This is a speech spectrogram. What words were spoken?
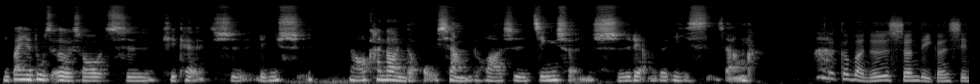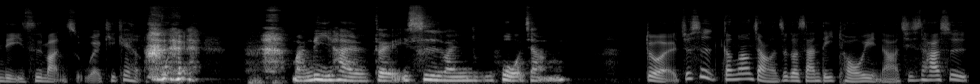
你半夜肚子饿的时候吃 KK 是零食，然后看到你的偶像的话是精神食粮的意思，这样。这根本就是生理跟心理一次满足哎，KK 很 蛮厉害的，对，一次完虏获这样。对，就是刚刚讲的这个三 D 投影啊，其实它是，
